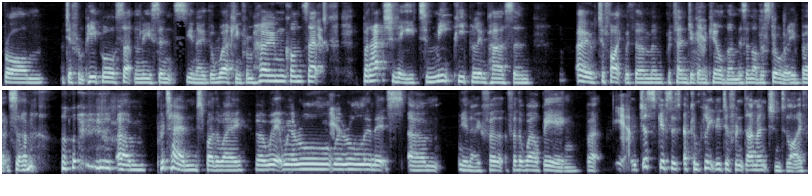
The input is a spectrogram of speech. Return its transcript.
from different people, certainly since, you know, the working from home concept. Yeah. But actually, to meet people in person, oh, to fight with them and pretend you're going to kill them is another story. But um, um, pretend, by the way, uh, we're we're all we're all in it um, you know for for the well-being but yeah it just gives it a completely different dimension to life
